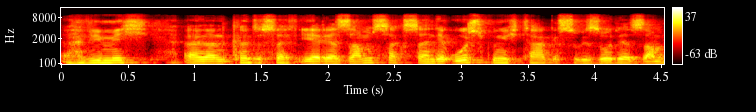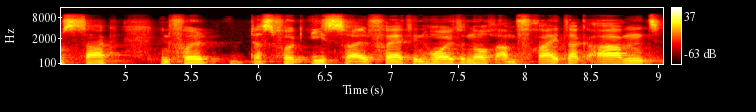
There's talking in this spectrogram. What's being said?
äh, wie mich. Äh, dann könnte es vielleicht eher der Samstag sein. Der ursprüngliche Tag ist sowieso der Samstag. das Volk Israel feiert ihn heute noch. Am Freitagabend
